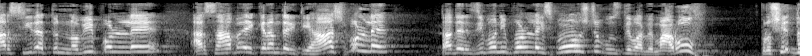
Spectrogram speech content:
আর সিরাতুন নবী পড়লে, আর সাহাবাই কেরামদের ইতিহাস পড়লে তাদের জীবনী পড়লে স্পষ্ট বুঝতে পারবে, মারুফ, প্রসিদ্ধ।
